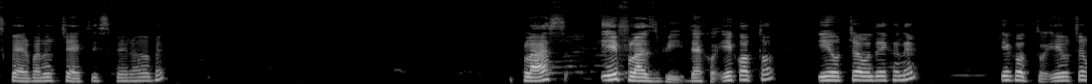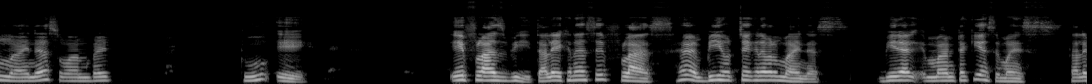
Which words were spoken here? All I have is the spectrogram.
স্কোয়ার মানে হচ্ছে এক্স স্কোয়ার হবে। প্লাস এ প্লাস বি দেখো এ কত? এ হচ্ছে আমাদের এখানে এ কত? এ হচ্ছে minus one by two a a plus b তাহলে এখানে আছে প্লাস হ্যাঁ বি হচ্ছে এখানে আবার মাইনাস বির মানটা কি আছে? মাইনাস তাহলে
